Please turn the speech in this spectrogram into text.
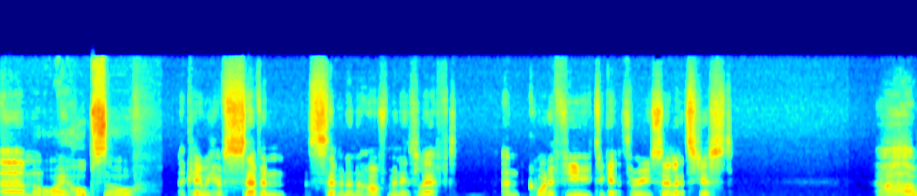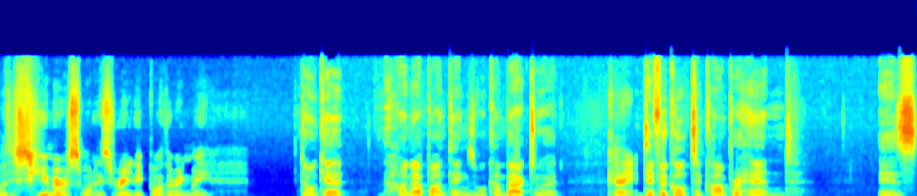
Um, Oh, I hope so. Okay, we have seven seven and a half minutes left, and quite a few to get through. So let's just. Ah, well, this humorous one is really bothering me. Don't get hung up on things. We'll come back to it. Okay, difficult to comprehend is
